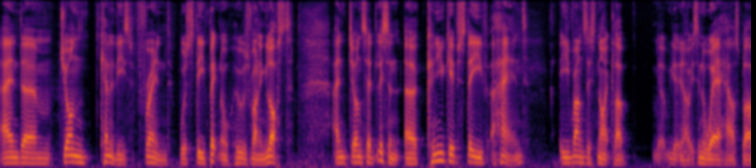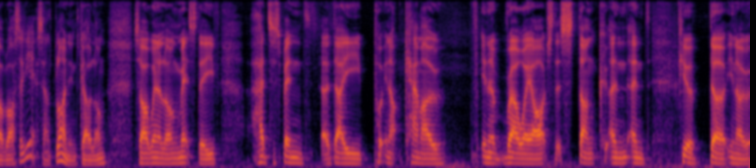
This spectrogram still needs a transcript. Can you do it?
and um, John Kennedy's friend was Steve Bicknell, who was running Lost. And John said, "Listen, uh, can you give Steve a hand? He runs this nightclub. You know, it's in a warehouse. Blah blah." I said, "Yeah, sounds blinding. To go along." So I went along, met Steve, had to spend a day putting up camo in a railway arch that stunk and and pure dirt, you know,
